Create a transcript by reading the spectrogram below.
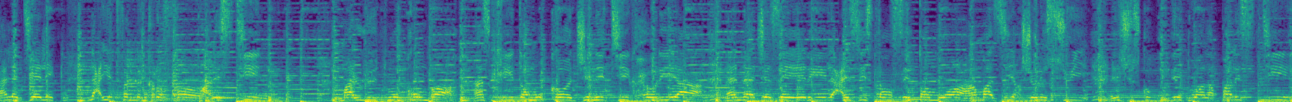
à la dialecte, le microphone. Palestine, ma lutte, mon combat, inscrit dans mon code génétique, Huria. Un la résistance est en moi. Amazir, je le suis, et jusqu'au bout des doigts, la Palestine.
